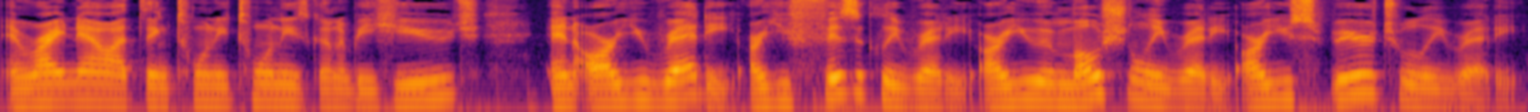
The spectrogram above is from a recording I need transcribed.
And right now, I think 2020 is going to be huge. And are you ready? Are you physically ready? Are you emotionally ready? Are you spiritually ready?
